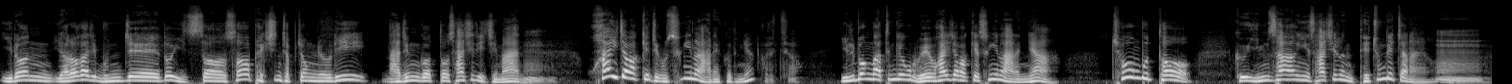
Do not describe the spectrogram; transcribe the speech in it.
이런 여러 가지 문제도 있어서 백신 접종률이 낮은 것도 사실이지만 음, 화이자밖에 지금 승인을 안 했거든요. 그렇죠. 일본 같은 경우는 왜 화이자밖에 승인을 안 했냐? 처음부터 그 임상이 사실은 대충 됐잖아요. 음,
